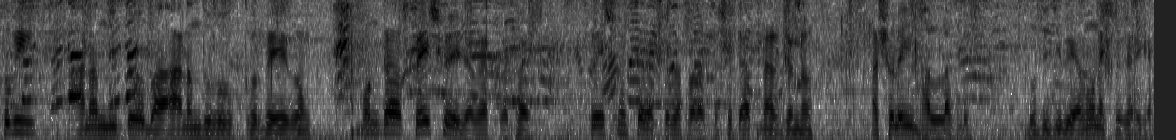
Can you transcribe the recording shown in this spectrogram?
খুবই আনন্দিত বা আনন্দ উপভোগ করবে এবং মনটা ফ্রেশ হয়ে যাবে, এক কথায় ফ্রেশনেসের একটা ব্যাপার আছে, সেটা আপনার জন্য আসলেই ভালো লাগবে। বুদ্ধিজীবী এমন একটা জায়গা।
